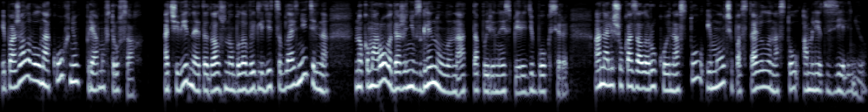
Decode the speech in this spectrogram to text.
и пожаловал на кухню прямо в трусах. Очевидно, это должно было выглядеть соблазнительно, но Комарова даже не взглянула на оттопыренные спереди боксеры. Она лишь указала рукой на стул и молча поставила на стол омлет с зеленью.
